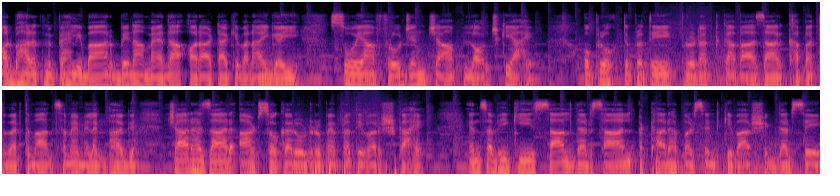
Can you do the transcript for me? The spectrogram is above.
और भारत में पहली बार बिना मैदा और आटा के बनाई गई सोया फ्रोजन चाप लॉन्च किया है। उपरोक्त प्रत्येक प्रोडक्ट का बाज़ार खपत वर्तमान समय में लगभग 4,800 करोड़ रुपए प्रतिवर्ष का है। इन सभी की साल दर साल 18 परसेंट की वार्षिक दर से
